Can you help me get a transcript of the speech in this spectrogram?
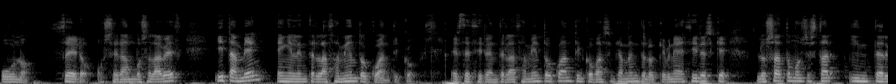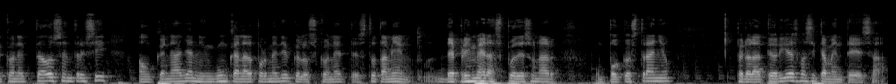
uno, cero o ser ambos a la vez, y también en el entrelazamiento cuántico. Es decir, el entrelazamiento cuántico básicamente lo que viene a decir es que los átomos están interconectados entre sí, aunque no haya ningún canal por medio que los conecte. Esto también de primeras puede sonar un poco extraño, pero la teoría es básicamente esa.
